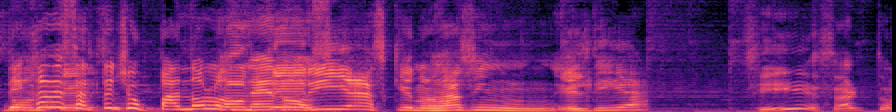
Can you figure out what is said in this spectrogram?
Deja de estarte chupando los dedos. Tonterías que nos hacen el día. Sí, exacto.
